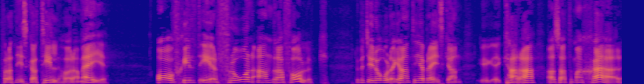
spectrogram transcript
för att ni ska tillhöra mig avskilt er från andra folk. Det betyder ordagrant i hebreiskan eh, eh, kara, alltså att man skär.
